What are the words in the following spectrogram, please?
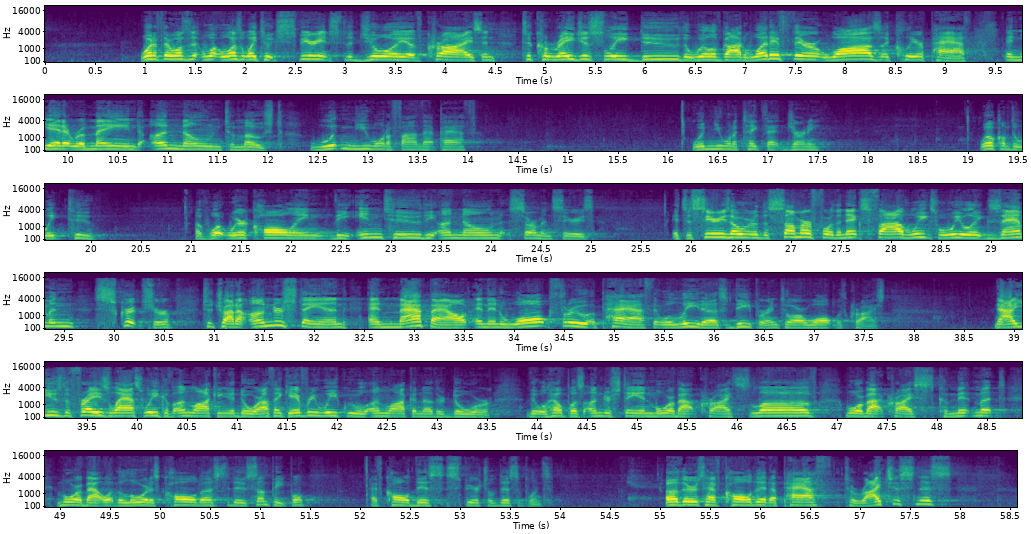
What if there was a, was a way to experience the joy of Christ and to courageously do the will of God? What if there was a clear path and yet it remained unknown to most? Wouldn't you want to find that path? Wouldn't you want to take that journey? Welcome to week two of what we're calling the Into the Unknown sermon series. It's a series over the summer for the next five weeks where we will examine Scripture to try to understand and map out and then walk through a path that will lead us deeper into our walk with Christ. Now, I used the phrase last week of unlocking a door. I think every week we will unlock another door that will help us understand more about Christ's love, more about Christ's commitment, more about what the Lord has called us to do. Some people have called this spiritual disciplines. Others have called it a path to righteousness.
